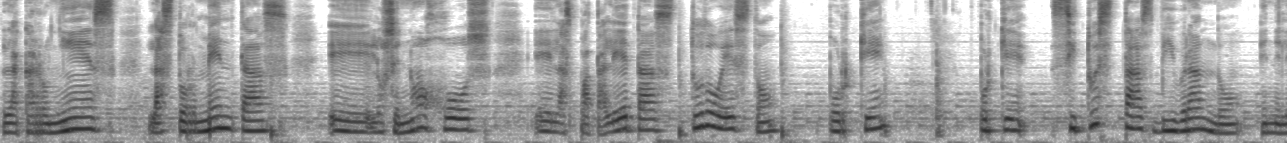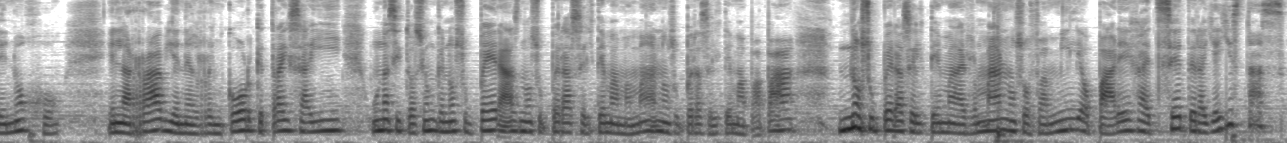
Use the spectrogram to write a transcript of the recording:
la carroñez, las tormentas, eh, los enojos, eh, las pataletas, todo esto. ¿Por qué? Porque si tú estás vibrando en el enojo, en la rabia, en el rencor, que traes ahí una situación que no superas, no superas el tema mamá, no superas el tema papá, no superas el tema hermanos o familia o pareja, etcétera, y ahí estás,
